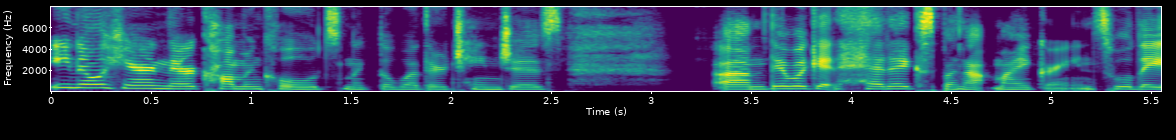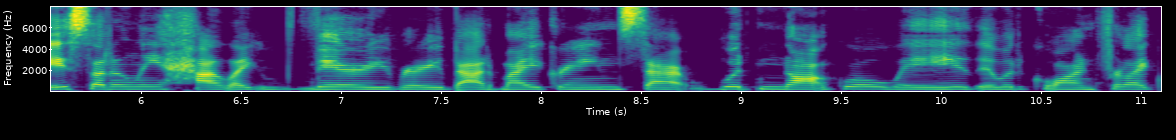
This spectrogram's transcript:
you know, here and there common colds and like the weather changes. Um, they would get headaches, but not migraines. Well, they suddenly had like very, very bad migraines that would not go away. They would go on for like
